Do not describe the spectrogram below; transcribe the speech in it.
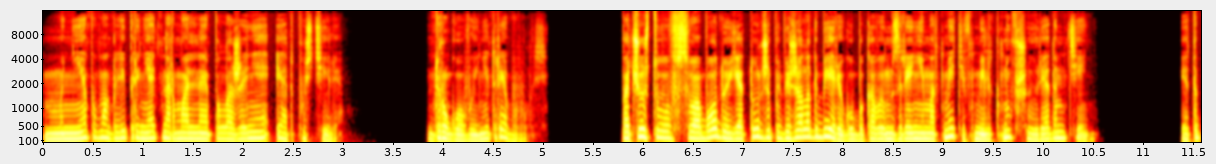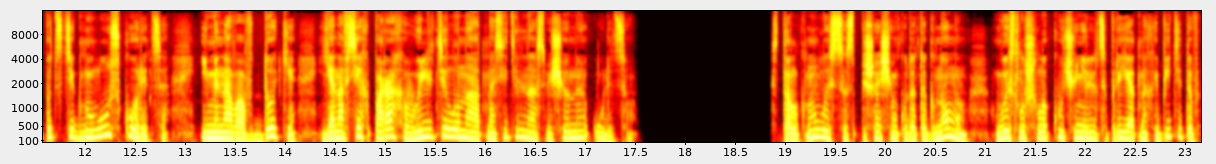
Мне помогли принять нормальное положение и отпустили. Другого и не требовалось. Почувствовав свободу, я тут же побежала к берегу, боковым зрением отметив мелькнувшую рядом тень. Это подстегнуло ускориться, и, миновав доки, я на всех парах вылетела на относительно освещенную улицу столкнулась со спешащим куда-то гномом, выслушала кучу нелицеприятных эпитетов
